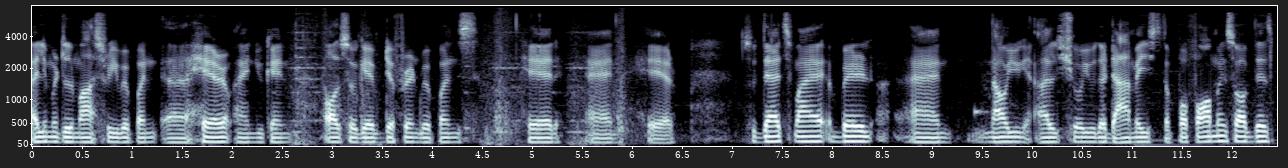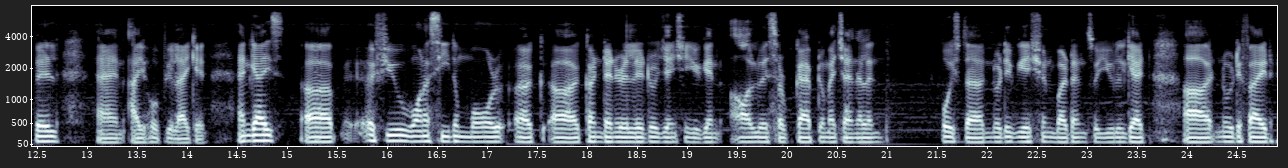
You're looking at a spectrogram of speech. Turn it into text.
elemental mastery weapon uh, here and you can also give different weapons here and here so that's my build and now you I'll show you the damage the performance of this build and I hope you like it. And guys uh, if you want to see the more uh, uh, content related to Genshin you can always subscribe to my channel and push the notification button so you'll get uh, notified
